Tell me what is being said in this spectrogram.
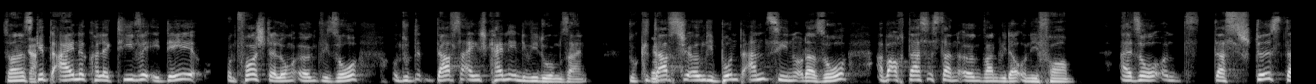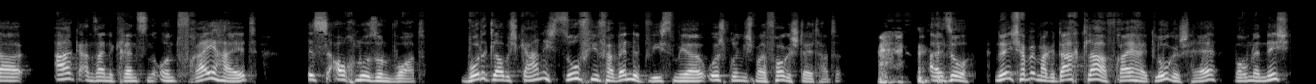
sondern es ja. gibt eine kollektive Idee und Vorstellung irgendwie so und du darfst eigentlich kein Individuum sein. Du ja. darfst dich irgendwie bunt anziehen oder so, aber auch das ist dann irgendwann wieder uniform. Also und das stößt da arg an seine Grenzen und Freiheit ist auch nur so ein Wort. Wurde glaube ich gar nicht so viel verwendet, wie ich es mir ursprünglich mal vorgestellt hatte. Also ne, ich habe immer gedacht, klar, Freiheit, logisch, hä? Warum denn nicht?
